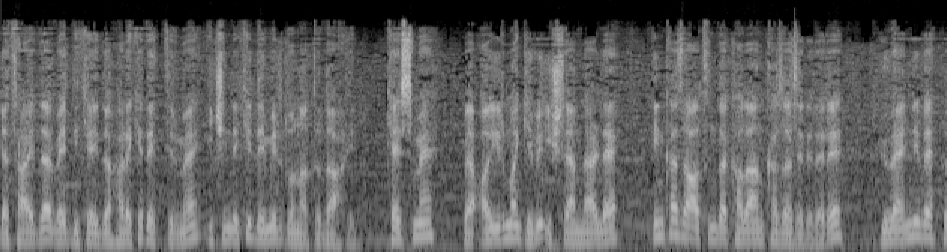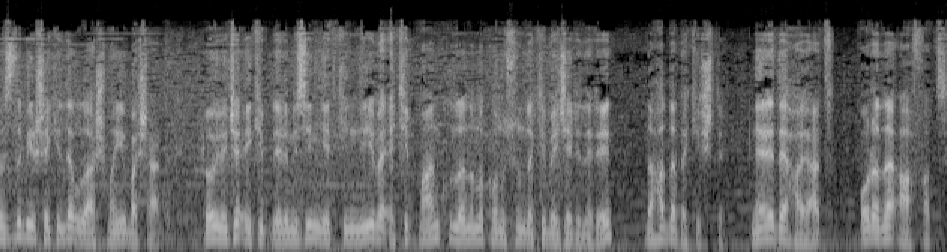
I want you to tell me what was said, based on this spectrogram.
yatayda ve dikeyde hareket ettirme, içindeki demir donatı dahil, kesme ve ayırma gibi işlemlerle enkaz altında kalan kazazedelere güvenli ve hızlı bir şekilde ulaşmayı başardık. Böylece ekiplerimizin yetkinliği ve ekipman kullanımı konusundaki becerileri daha da pekişti. Nerede hayat, orada afat.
